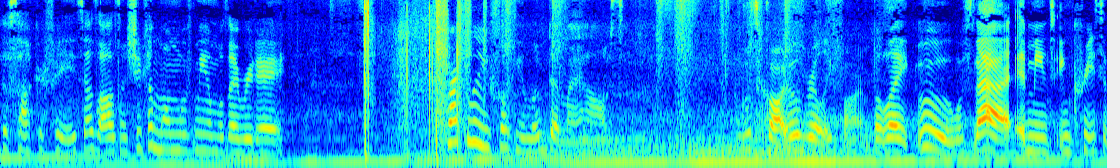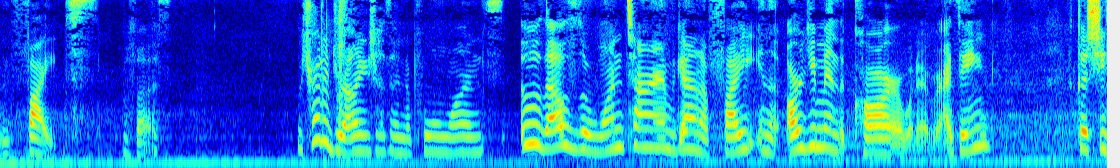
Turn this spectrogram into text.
the soccer phase. That was awesome. She come home with me almost every day. Practically fucking lived at my house. What's it called? It was really fun. But like, ooh, with that, it means increase in fights with us. We tried to drown each other in the pool once. Ooh, that was the one time we got in a fight in an argument in the car or whatever. I think because she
